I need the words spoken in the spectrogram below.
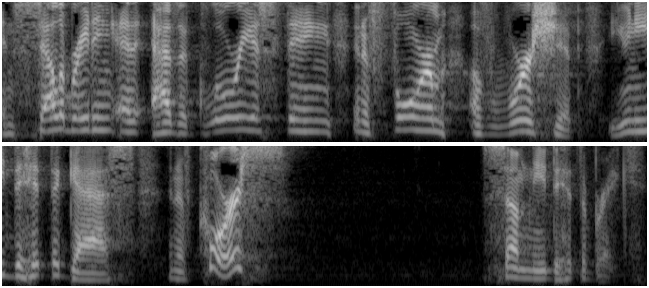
and celebrating it as a glorious thing in a form of worship. You need to hit the gas. And of course, some need to hit the brake.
